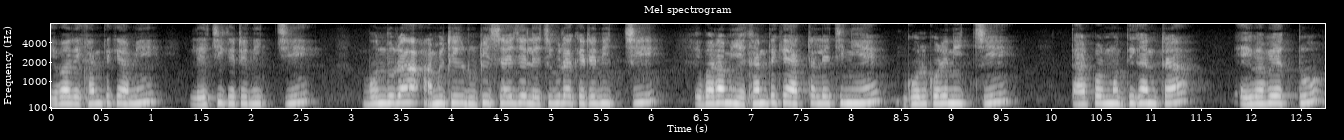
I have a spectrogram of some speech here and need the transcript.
এবার এখান থেকে আমি লেচি কেটে নিচ্ছি। বন্ধুরা, আমি ঠিক রুটির সাইজে লেচিগুলো কেটে নিচ্ছি। এবার আমি এখান থেকে একটা লেচি নিয়ে গোল করে নিচ্ছি। তারপর মধ্যিখানটা এইভাবে একটু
